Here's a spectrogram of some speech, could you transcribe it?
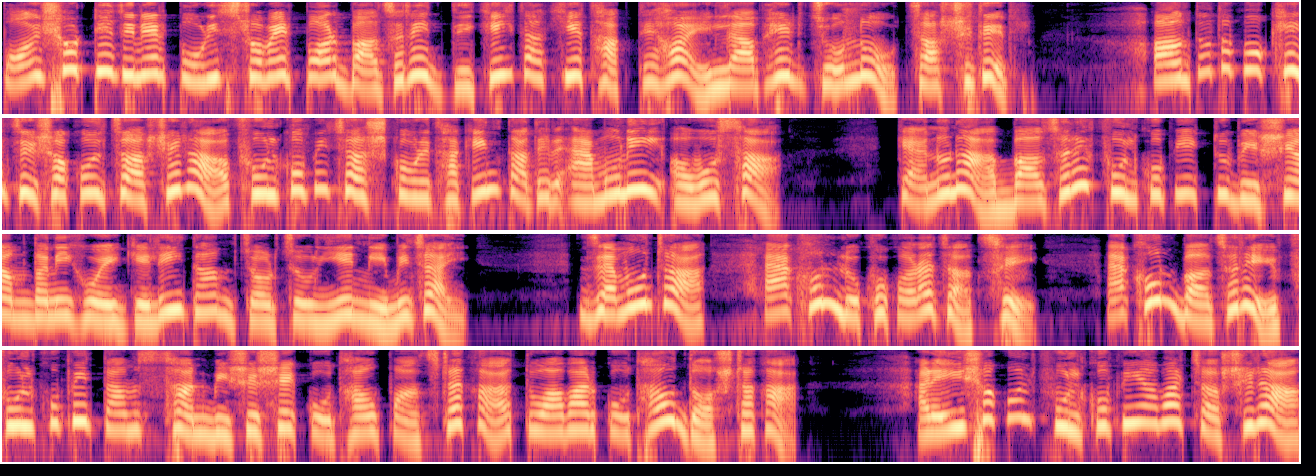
পঁয়ষট্টি দিনের পরিশ্রমের পর বাজারের দিকেই তাকিয়ে থাকতে হয় লাভের জন্য চাষিদের। অন্ততপক্ষে যে সকল চাষিরা ফুলকপি চাষ করে থাকেন, তাদের এমনই অবস্থা। কেননা, বাজারে ফুলকপি একটু বেশি আমদানি হয়ে গেলেই দাম চড়চড়িয়ে নেমে যায়। যেমনটা এখন লক্ষ্য করা যাচ্ছে। এখন বাজারে ফুলকপির দাম স্থান বিশেষে কোথাও পাঁচ টাকা, তো আবার কোথাও দশ টাকা। আর এই সকল ফুলকপি আবার চাষিরা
